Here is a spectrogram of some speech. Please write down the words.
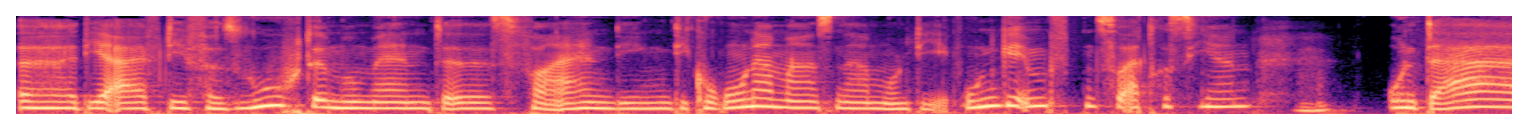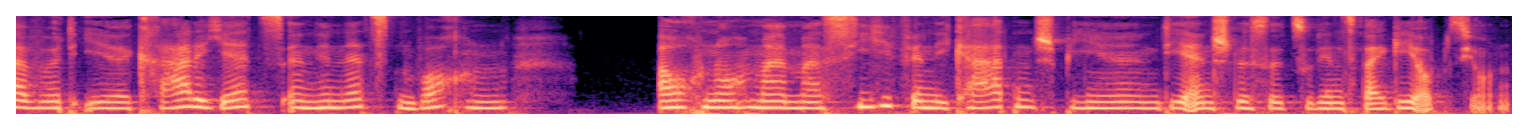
äh, die AfD versucht im Moment ist vor allen Dingen die Corona-Maßnahmen und die Ungeimpften zu adressieren. Mhm. Und da wird ihr gerade jetzt in den letzten Wochen auch nochmal massiv in die Karten spielen, die Entschlüsse zu den 2G-Optionen.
